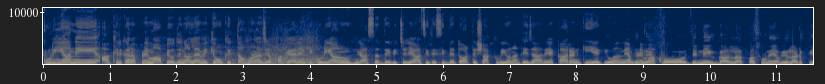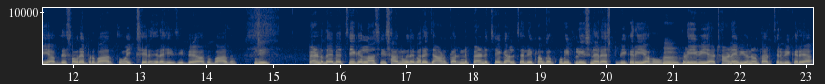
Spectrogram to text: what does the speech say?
ਕੁੜੀਆਂ ਨੇ ਆਖਿਰਕਾਰ ਆਪਣੇ ਮਾਪਿਓ ਦੇ ਨਾਲ ਐਵੇਂ ਕਿਉਂ ਕੀਤਾ ਹੋਣਾ? ਜੇ ਆਪਾਂ ਕਹਿ ਰਹੇ ਹਾਂ ਕਿ ਕੁੜੀਆਂ ਨੂੰ ਹਿਰਾਸਤ ਦੇ ਵਿੱਚ ਲਿਆ ਸੀ ਤੇ ਸਿੱਧੇ ਤੌਰ ਤੇ ਸ਼ੱਕ ਵੀ ਉਹਨਾਂ ਤੇ ਜਾ ਰਿਹਾ ਕਾਰਨ ਕੀ ਹੈ ਕਿ ਉਹਨਾਂ ਨੇ ਆਪਣੇ ਮਾਪਿਓ ਦੇਖੋ ਜਿੰਨੀ ਗੱਲ ਆਪਾਂ ਸੁਣੀ ਆ ਵੀ ਉਹ ਲੜਕੀ ਆਪਦੇ ਸਹੁਰੇ ਪਰਿਵਾਰ ਤੋਂ ਇੱਥੇ ਰਹਿ ਰਹੀ ਸੀ ਵਿਆਹ ਤੋਂ ਬਾਅਦ। ਜੀ। ਪਿੰਡ ਦੇ ਵਿੱਚ ਹੀ ਗੱਲਾਂ ਸੀ ਸਾਨੂੰ ਇਹਦੇ ਬਾਰੇ ਜਾਣਕਾਰੀ ਨਹੀਂ। ਪਿੰਡ 'ਚ ਇਹ ਗੱਲ ਚੱਲੀ ਕਿਉਂਕਿ ਕੁੜੀ ਪੁਲਿਸ ਨੇ ਅਰੈਸਟ ਵੀ ਕਰੀ ਆ ਉਹ। ਫੜੀ ਵੀ ਆ ਥਾਣੇ ਵੀ ਉਹਨਾਂ ਨੂੰ ਟਾਰਚਰ ਵੀ ਕਰਿਆ।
